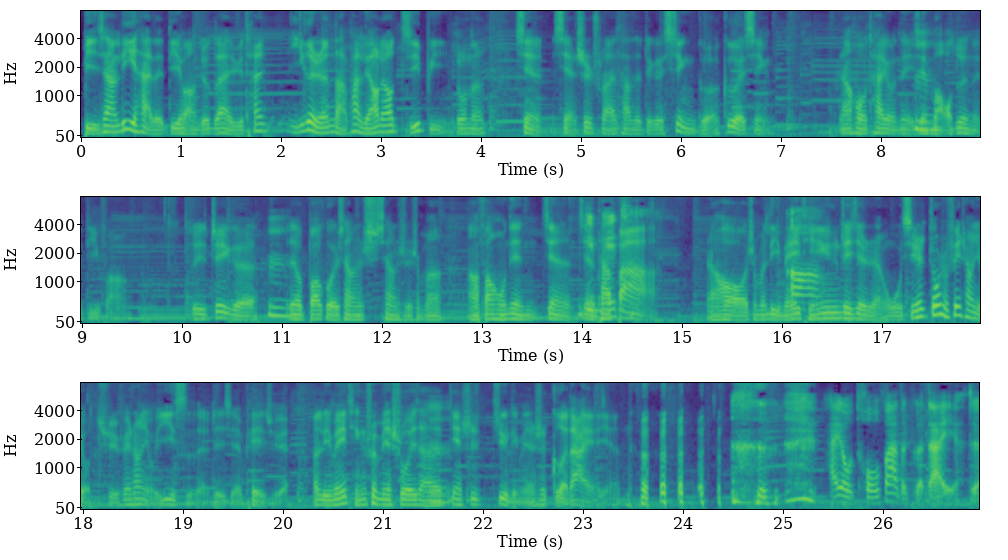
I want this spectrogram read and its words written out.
笔下厉害的地方就在于，他一个人哪怕寥寥几笔都能显显示出来他的这个性格个性，然后他有哪些嗯。矛盾的地方。所以这个嗯。就包括像像是什么啊，方鸿渐见见他爸，然后什么李梅婷这些人物，其实都是非常有趣、非常有意思的这些配角。啊，李梅婷顺便说一下，嗯。电视剧里面是葛大爷演的。还有头发的葛大爷，对，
